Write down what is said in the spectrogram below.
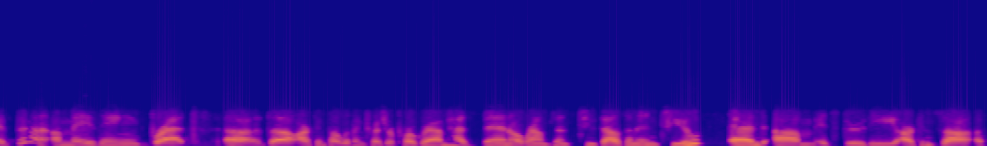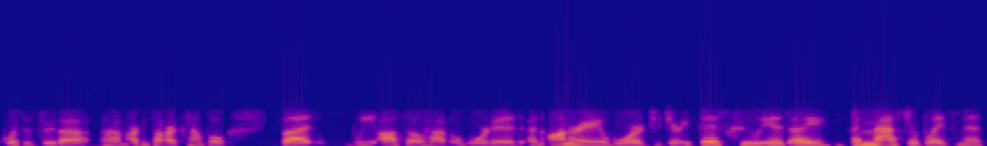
It's been an amazing breadth uh, the Arkansas Living Treasure program has been around since 2002. And um, it's through the Arkansas, of course, it's through the um, Arkansas Arts Council, but we also have awarded an honorary award to Jerry Fisk, who is a, a master bladesmith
